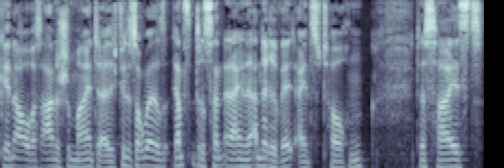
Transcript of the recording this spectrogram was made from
Genau, was Arne schon meinte. Also ich finde es auch immer ganz interessant, in eine andere Welt einzutauchen. Das heißt,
